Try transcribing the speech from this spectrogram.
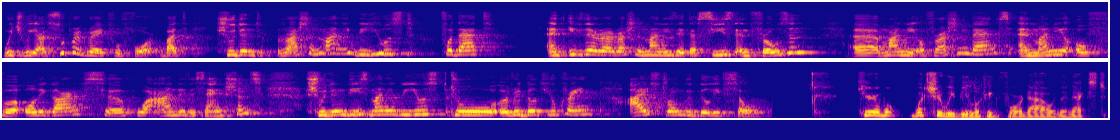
which we are super grateful for. But shouldn't Russian money be used for that? And if there are Russian monies that are seized and frozen, uh, money of Russian banks and money of uh, oligarchs uh, who are under the sanctions, shouldn't this money be used to rebuild Ukraine? I strongly believe so. Kira, what, what should we be looking for now in the next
